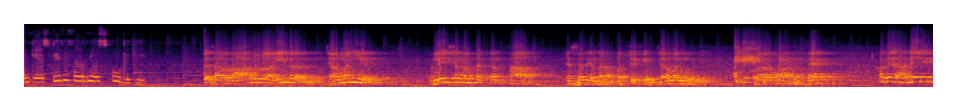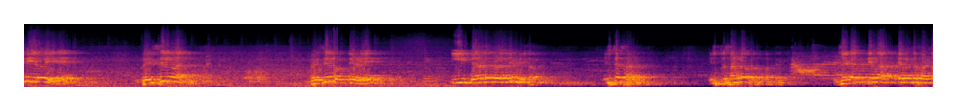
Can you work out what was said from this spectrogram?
NKS TV four news, Kudligi. ಜರ್ಮನಿಯಲ್ಲಿ ರಿಲೇಷನ್ ಅಂತಕ್ಕಂಥ ಹೆಸರಿನ ಪತ್ರಿಕೆ ಜರ್ಮನಿಯಲ್ಲಿ ಪ್ರಾರಂಭ ಆಗುತ್ತೆ ಮತ್ತೆ ಅದೇ ರೀತಿಯಲ್ಲಿ ಬ್ರೆಜಿಲ್ನಲ್ಲಿ. ಬ್ರೆಜಿಲ್ ಅಂತೇಳಿ ಈ ಬೆರಳುಗಳಲ್ಲಿ ಹಿಡಿತಾರೆ ಇಷ್ಟೇ ಸಣ್ಣ. ಇಷ್ಟು ಸಣ್ಣದು ಪತ್ರಿಕೆ. ಜಗತ್ತಿನ ಅತ್ಯಂತ ಸಣ್ಣ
